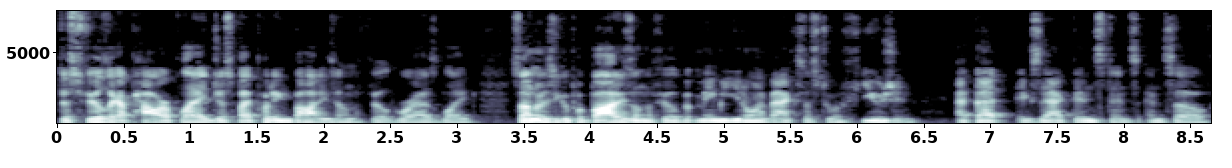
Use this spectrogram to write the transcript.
just feels like a power play just by putting bodies on the field. Whereas like sometimes you can put bodies on the field, but maybe you don't have access to a fusion at that exact instance. And so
